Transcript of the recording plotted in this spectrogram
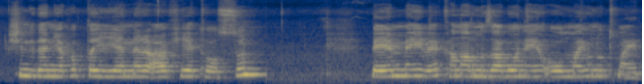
Şimdiden yapıp da yiyenlere afiyet olsun. Beğenmeyi ve kanalımıza abone olmayı unutmayın.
